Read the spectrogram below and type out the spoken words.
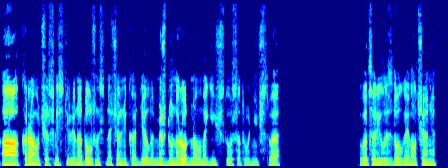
а Крауча сместили на должность начальника отдела международного магического сотрудничества. Воцарилось долгое молчание.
